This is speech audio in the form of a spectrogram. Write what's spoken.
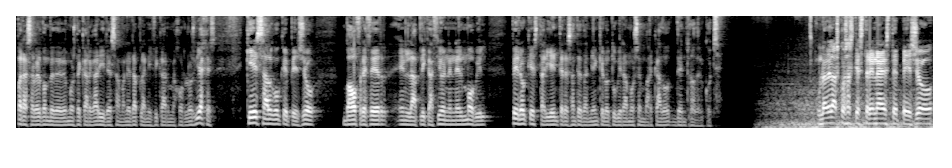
para saber dónde debemos de cargar y de esa manera planificar mejor los viajes, que es algo que Peugeot va a ofrecer en la aplicación en el móvil pero que estaría interesante también que lo tuviéramos embarcado dentro del coche. Una de las cosas que estrena este Peugeot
